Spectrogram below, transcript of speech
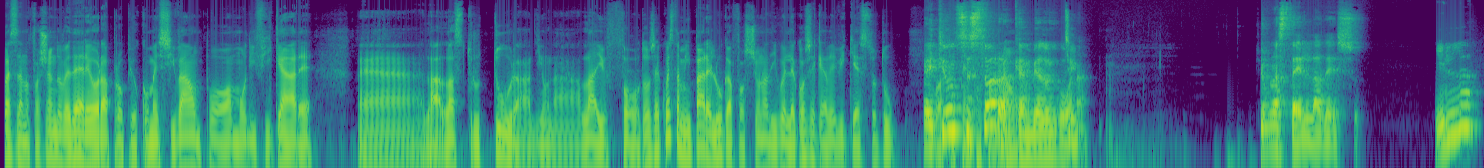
Qua stanno facendo vedere ora proprio come si va un po' a modificare eh, la, la, struttura di una live photos e questa mi pare Luca fosse una di quelle cose che avevi chiesto tu iTunes Store fa, no? ha cambiato icona sì. c'è una stella adesso il?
